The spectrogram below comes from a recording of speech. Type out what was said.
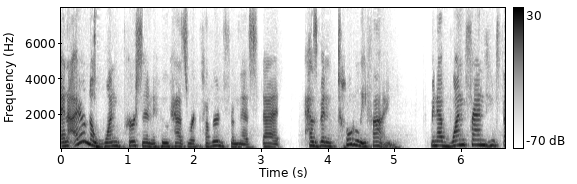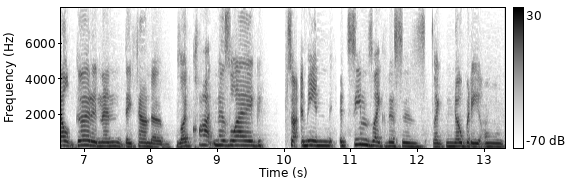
And I don't know one person who has recovered from this that has been totally fine. I mean, I have one friend who felt good and then they found a blood clot in his leg. So, I mean, it seems like this is like nobody, own,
